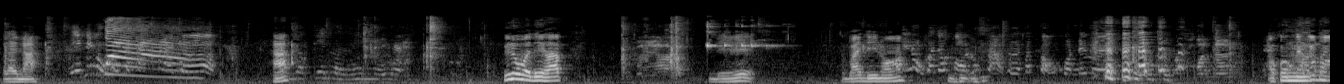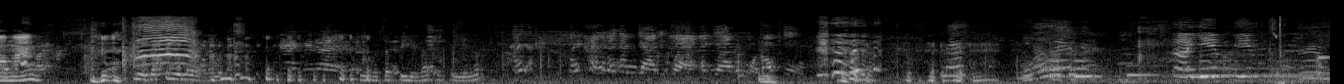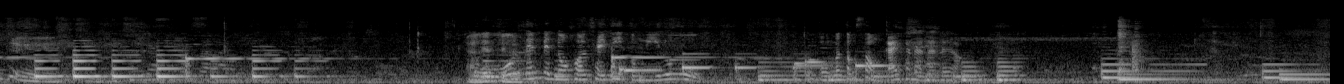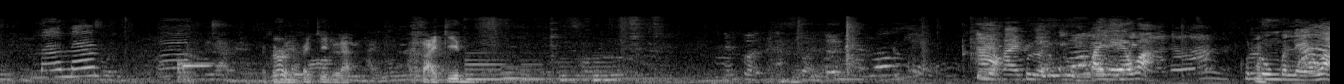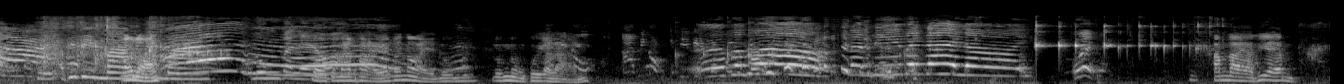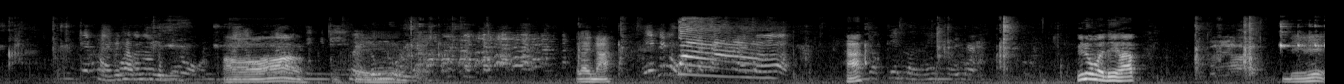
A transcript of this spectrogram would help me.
อะไรนะนี่พี่หนุ่มเป็นใครเธอฮะพี่หนุ่มสวัสดีครับดีพี่สบายดีเนาะพี่หนุ่มก็จะขอลูกสาวเธอสักสองคนได้ไหมเอาคนหนึ่งก็พอมั้งอยู่จะปีเลยไม่ได้อยู่จะปีแล้วจะปีแล้วให้ให้ใครให้อัญญาดีกว่าอัญญาเป็นหัวเราะเก่งเออยิ้มยิ้ม อะโอ้เล่นโหสิลูกเล่นเป็นโนเขาใช้ดีดตรงนี้ลูก โอ้มันต้องส่องใกล้ขนาดนั้นเลยเหรอแต่คนนี้ไปกินแล้วสายกินคุยกับใครคุยกับลุงลุงไปแล้วอะ คุณลุงไปแล้วอะพี่บีมมาเอาเหรอ พี่บีมมาลุงไปแล้เราวจะมาถ่ายกันซะหน่อยลุงลุงหนุ่มคุยกับหลาน อะพี่หนุ่มพี่ เออพ่อพ่อแบบนี้ไม่ได้เลย ทำอะไรอะพี่แอม หันไปทำพี่หนุ่มอ๋อโอเคอะไรนะนี่พี่หนุ่มเป็นใครเธอฮะ พี่หนุ่มสวัสดีครับ ดีพี่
